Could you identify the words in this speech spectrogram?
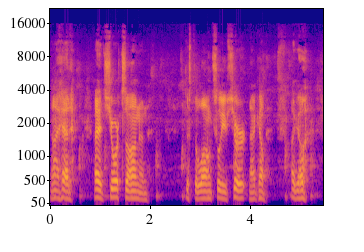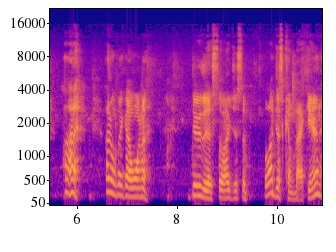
And I had I had shorts on and just a long sleeve shirt, and I come I go, I I don't think I want to do this. So I just said, well, I'll just come back in,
